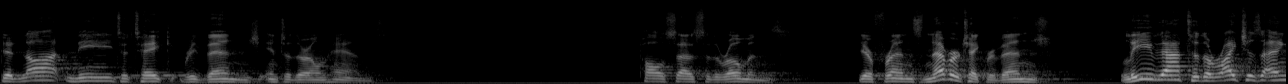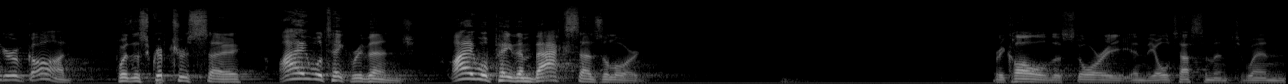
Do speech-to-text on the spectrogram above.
did not need to take revenge into their own hands. Paul says to the Romans, Dear friends, never take revenge. Leave that to the righteous anger of God. For the scriptures say, I will take revenge. I will pay them back, says the Lord. Recall the story in the Old Testament when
